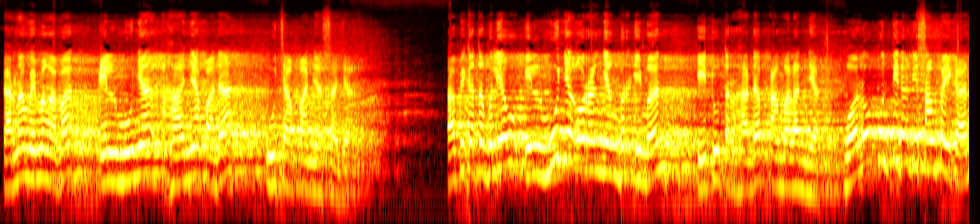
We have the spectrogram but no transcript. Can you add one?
Karena memang apa? Ilmunya hanya pada ucapannya saja. Tapi kata beliau, ilmunya orang yang beriman itu terhadap amalannya. Walaupun tidak disampaikan,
